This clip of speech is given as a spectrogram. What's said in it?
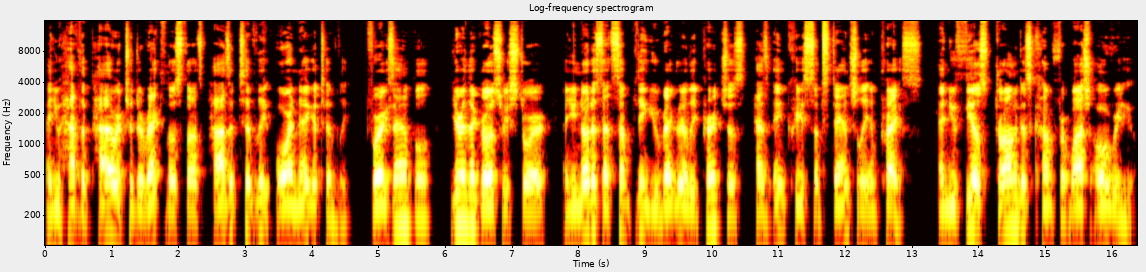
and you have the power to direct those thoughts positively or negatively. For example, you're in the grocery store and you notice that something you regularly purchase has increased substantially in price, and you feel strong discomfort wash over you.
